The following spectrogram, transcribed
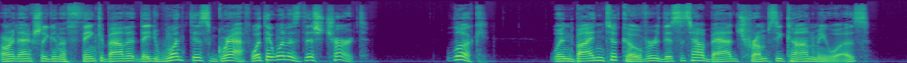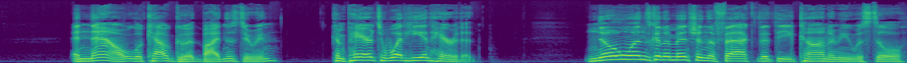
aren't actually going to think about it. They want this graph. What they want is this chart. Look, when Biden took over, this is how bad Trump's economy was. And now look how good Biden is doing compared to what he inherited. No one's going to mention the fact that the economy was still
